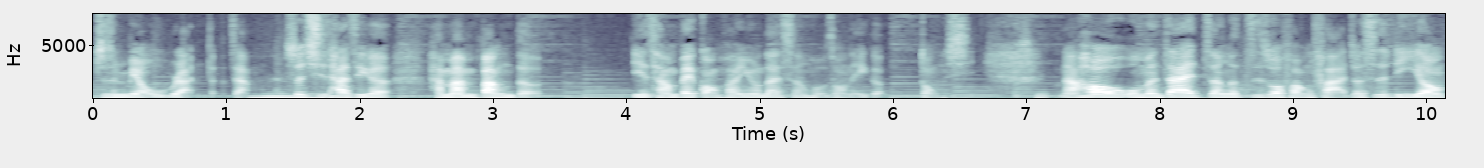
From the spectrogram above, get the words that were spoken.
就是没有污染的，这样，所以其实它是一个还蛮棒的，也常被广泛运用在生活中的一个东西。然后我们在整个制作方法就是利用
